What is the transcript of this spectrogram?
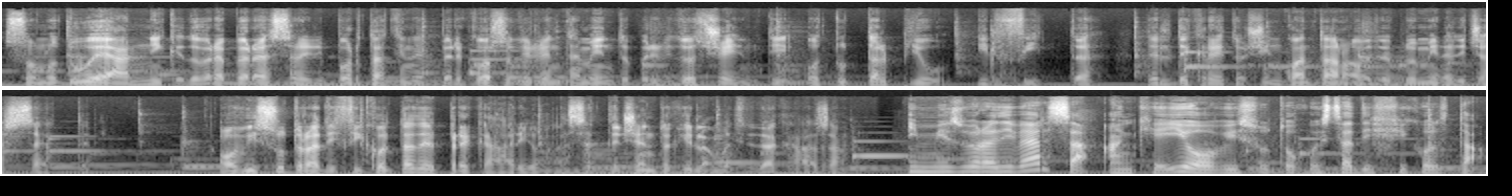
Sono due anni che dovrebbero essere riportati nel percorso di orientamento per i docenti o tutt'al più il FIT del decreto 59 del 2017. Ho vissuto la difficoltà del precario a 700 km da casa. In misura diversa anche io ho vissuto questa difficoltà.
